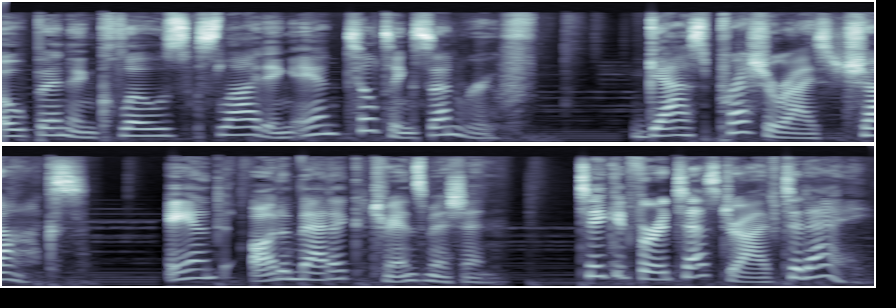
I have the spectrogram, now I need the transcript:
open and close sliding and tilting sunroof, gas pressurized shocks, and automatic transmission. Take it for a test drive today.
